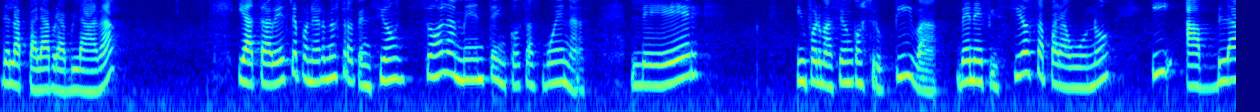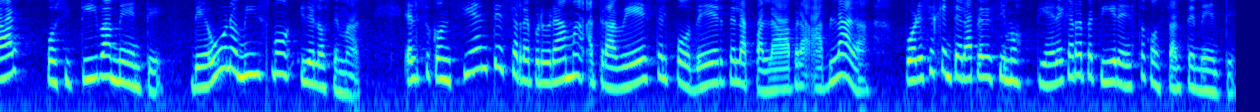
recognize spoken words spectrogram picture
de la palabra hablada y a través de poner nuestra atención solamente en cosas buenas, leer información constructiva, beneficiosa para uno y hablar positivamente de uno mismo y de los demás. El subconsciente se reprograma a través del poder de la palabra hablada. Por eso es que en terapia decimos, tiene que repetir esto constantemente,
